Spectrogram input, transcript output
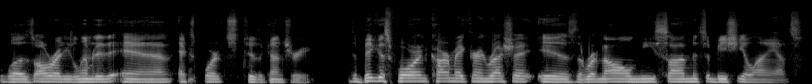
was already limited in exports to the country. The biggest foreign car maker in Russia is the Renault Nissan Mitsubishi Alliance,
